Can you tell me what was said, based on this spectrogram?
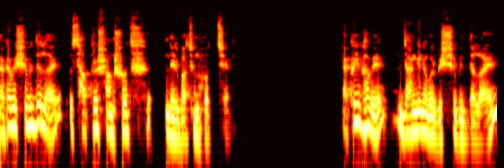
ঢাকা বিশ্ববিদ্যালয়ে ছাত্র সংসদ নির্বাচন হচ্ছে। একইভাবে জাহাঙ্গীরনগর বিশ্ববিদ্যালয়ে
